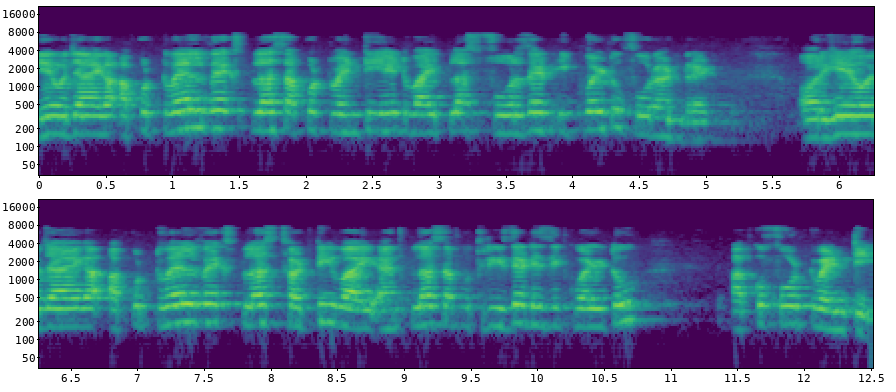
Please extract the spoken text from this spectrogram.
ये हो जाएगा आपको ट्वेल्व एक्स प्लस आपको twenty eight y plus four z equal to four hundred और ये हो जाएगा आपको twelve x plus thirty y and plus आपको three z is equal to आपको 420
